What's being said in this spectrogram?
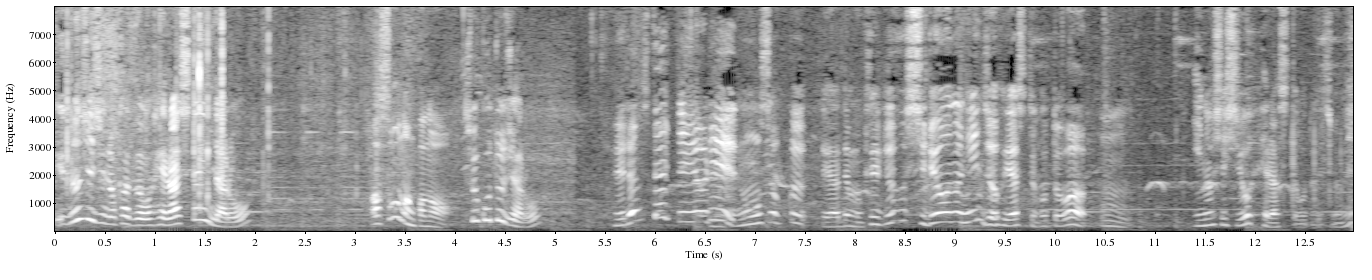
イノシシの数を減らしたいんだろあそうなんかな？そういうことじゃろ？減らしたいっていうより農作いやでも結局狩猟の人数を増やすってことはうん。イノシシを減らすってことですよね、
